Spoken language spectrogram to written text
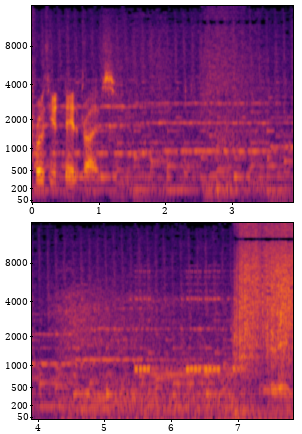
Prothean data drives. There it is.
